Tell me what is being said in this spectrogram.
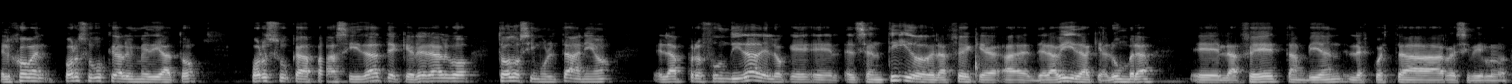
el joven, por su búsqueda de lo inmediato, por su capacidad de querer algo todo simultáneo, la profundidad de lo que el, sentido de la fe que de la vida que alumbra eh, la fe también les cuesta recibirlo.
